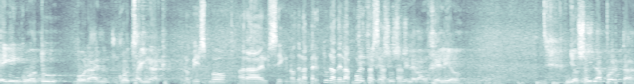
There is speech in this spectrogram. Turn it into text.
egingo du orain gotzainak. El obispo hará el signo de la apertura de la Puerta Dice Jesús Santa. en el Evangelio, yo soy la puerta,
